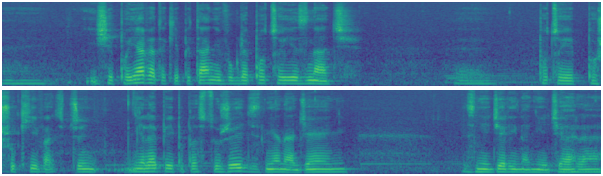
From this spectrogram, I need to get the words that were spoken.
E, I się pojawia takie pytanie w ogóle, po co je znać? E, po co je poszukiwać? Czy nie lepiej po prostu żyć z dnia na dzień? Z niedzieli na niedzielę,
